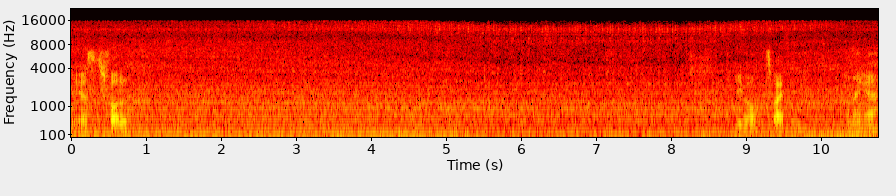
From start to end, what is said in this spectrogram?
Der erste ist voll. Gehen wir auf den zweiten Anhänger.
